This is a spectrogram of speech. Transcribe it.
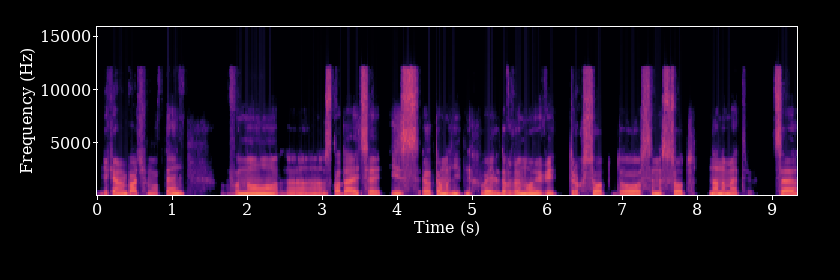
яке ми бачимо в день, воно е, складається із електромагнітних хвиль довжиною від 300 до 700 нанометрів. Це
